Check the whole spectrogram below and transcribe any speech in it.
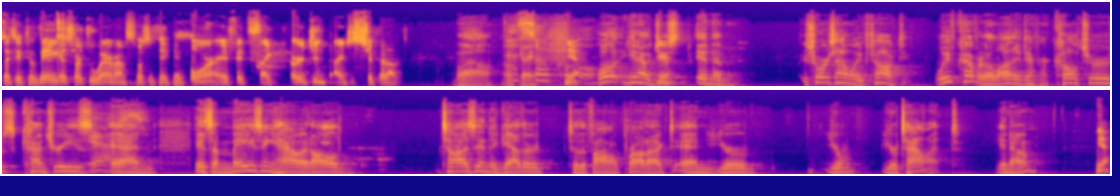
let's say to vegas or to wherever i'm supposed to take it or if it's like urgent i just ship it out Wow. Okay. That's Okay. so cool. Yeah. Well, you know, just in the short time we've talked, we've covered a lot of different cultures, countries, Yes. and it's amazing how it all ties in together to the final product and your your your talent. You know. Yeah.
